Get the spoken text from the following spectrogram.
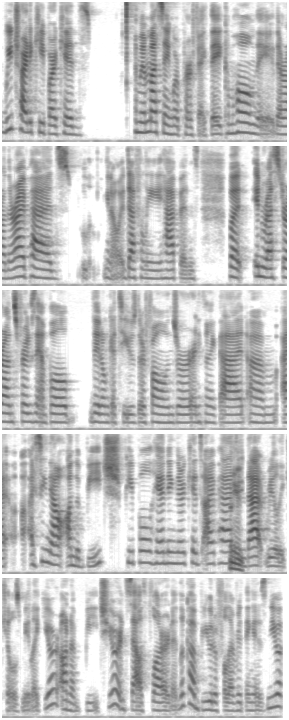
we try to keep our kids i mean i'm not saying we're perfect. They come home they they're on their ipads you know it definitely happens. But in restaurants for example they don't get to use their phones or anything like that. Um, I I see now on the beach people handing their kids iPads, Mm. and that really kills me. Like you're on a beach, you're in South Florida. Look how beautiful everything is. And you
